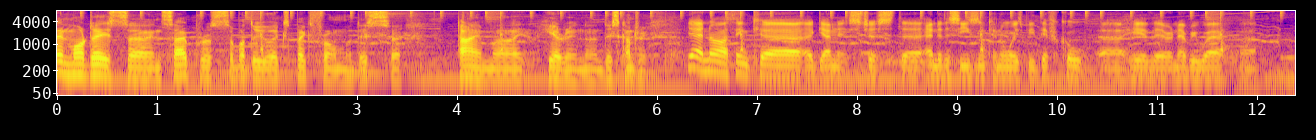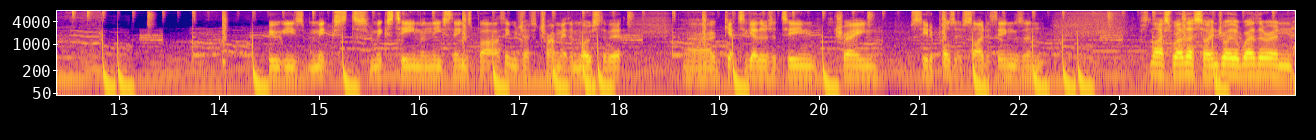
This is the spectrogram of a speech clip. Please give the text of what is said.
Ten more days uh, in Cyprus. What do you expect from this uh, time uh, here in uh, this country? Yeah, no, I think uh, again it's just uh, end of the season can always be difficult here, there, and everywhere. He's mixed, mixed team and these things, but I think we just have to try and make the most of it. get together as a team, train, see the positive side of things, and it's nice weather, so enjoy the weather and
